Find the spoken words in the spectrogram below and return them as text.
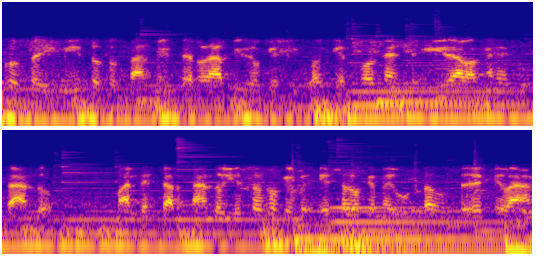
procedimiento totalmente rápido que si cualquier cosa enseguida van ejecutando, van descartando y eso es lo que eso es lo que me gusta de ustedes que van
